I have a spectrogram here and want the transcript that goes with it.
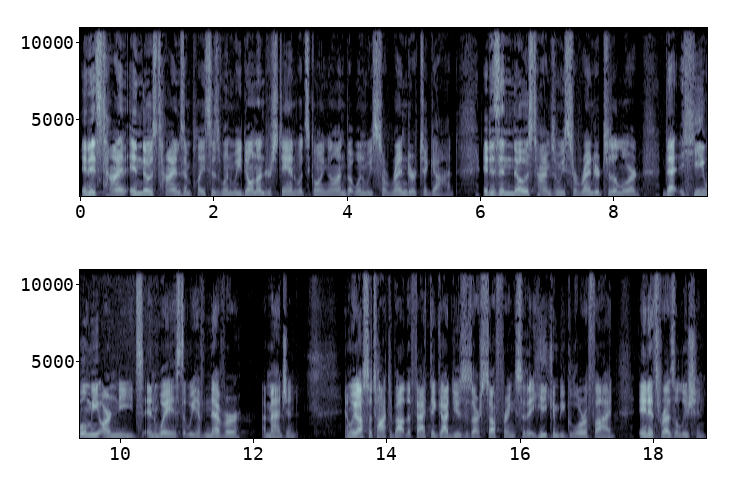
in its time, in those times and places when we don't understand what's going on, but when we surrender to God, it is in those times when we surrender to the Lord that He will meet our needs in ways that we have never imagined. And we also talked about the fact that God uses our suffering so that He can be glorified in its resolution.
